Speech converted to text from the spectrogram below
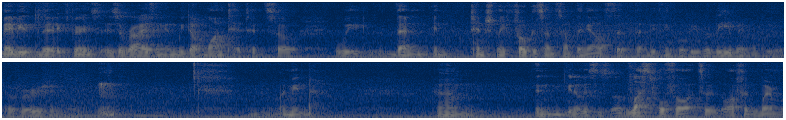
Maybe the experience is arising and we don't want it, and so we then intentionally focus on something else that, that we think will be relieving of the aversion. you know, I mean, um, and you know, this is a lustful thought. So often, when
